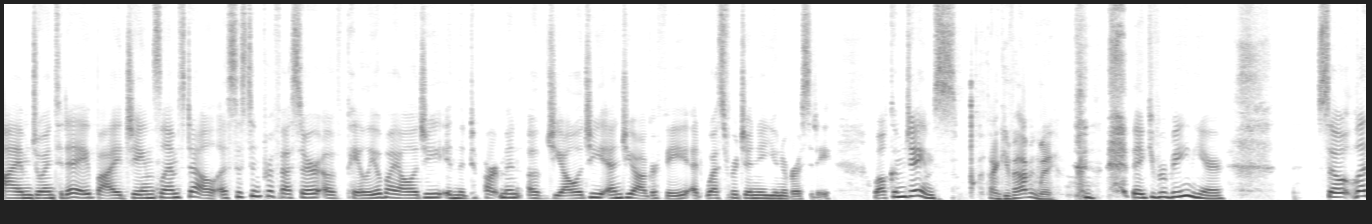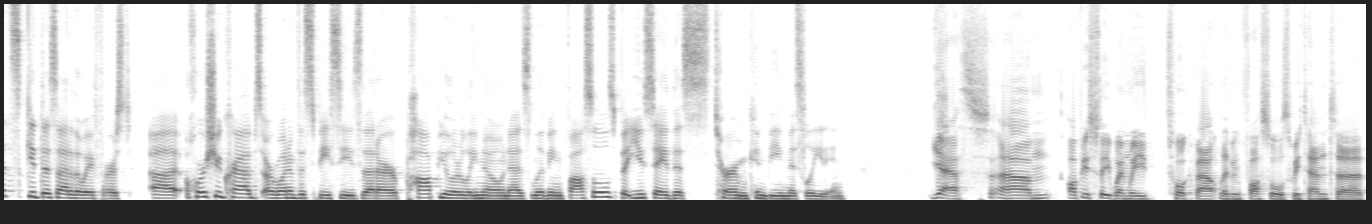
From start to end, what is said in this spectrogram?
I am joined today by James Lamsdell, Assistant Professor of Paleobiology in the Department of Geology and Geography at West Virginia University. Welcome, James. Thank you for having me. Thank you for being here. So let's get this out of the way first. Uh, horseshoe crabs are one of the species that are popularly known as living fossils, but you say this term can be misleading. Yes. Um, obviously, when we talk about living fossils, we tend to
